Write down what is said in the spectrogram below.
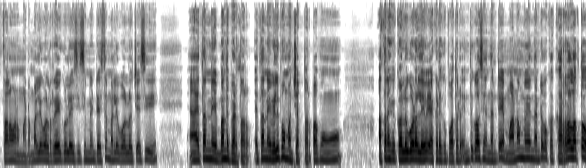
స్థలం అనమాట మళ్ళీ వాళ్ళు రేకులు వేసి సిమెంట్ వేస్తే మళ్ళీ వాళ్ళు వచ్చేసి ఇతన్ని ఇబ్బంది పెడతారు. ఇతన్ని వెళ్ళిపోమని చెప్తారు. పాపం అతనికి కళ్ళు కూడా లేవు ఎక్కడికి పోతాడు. ఎందుకోసం ఏంటంటే మనం ఏంటంటే ఒక కర్రలతో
